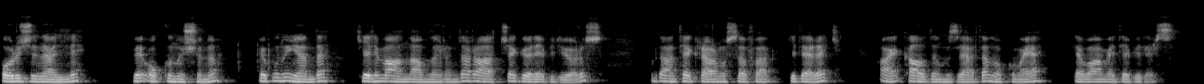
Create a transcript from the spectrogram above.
orijinalini ve okunuşunu ve bunun yanında kelime anlamlarında rahatça görebiliyoruz. Buradan tekrar Mustafa giderek kaldığımız yerden okumaya devam edebiliriz.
